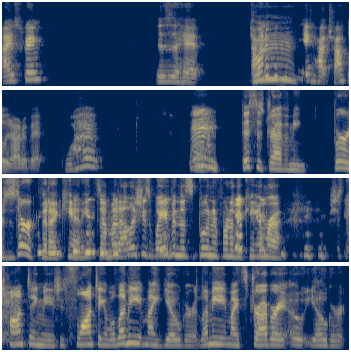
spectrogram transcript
ice cream. This is a hit. I want to Mm. make hot chocolate out of it. What? Oh. Mm. This is driving me berserk that I can't eat some of that. Like she's waving the spoon in front of the camera. She's taunting me. She's flaunting it. Well, let me eat my yogurt. Let me eat my strawberry oat yogurt.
